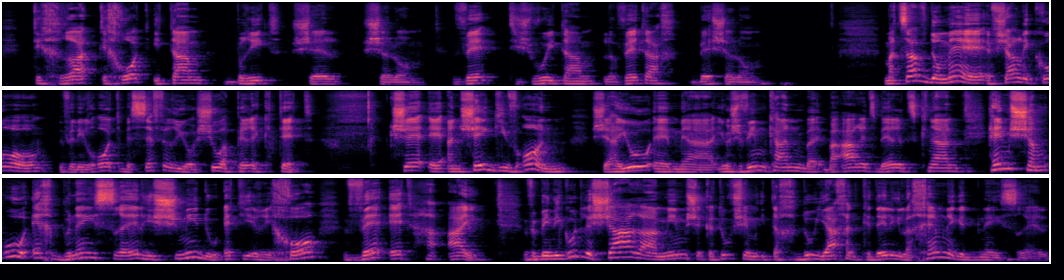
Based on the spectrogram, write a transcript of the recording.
תכרות איתם ברית של שלום, ותשבו איתם לבטח בשלום. מצב דומה אפשר לקרוא ולראות בספר יהושע פרק ט'. כשאנשי גבעון, שהיו אה, מהיושבים כאן בארץ, בארץ כנען, הם שמעו איך בני ישראל השמידו את יריחו ואת העי. ובניגוד לשאר העמים שכתוב שהם התאחדו יחד כדי להילחם נגד בני ישראל,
